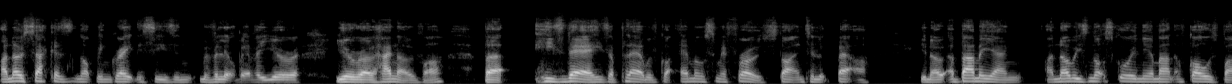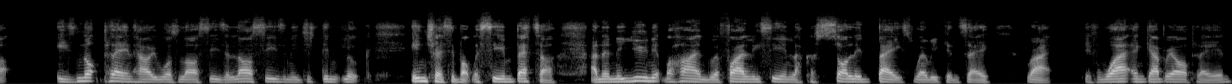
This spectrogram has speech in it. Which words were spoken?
I know Saka's not been great this season with a little bit of a Euro Euro hangover, but he's there. He's a player. We've got Emil Smith Rowe starting to look better. You know, Aubameyang I know he's not scoring the amount of goals, but he's not playing how he was last season. Last season, he just didn't look interested, but we're seeing better. And then the unit behind, we're finally seeing like a solid base where we can say, right, if White and Gabriel are playing,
